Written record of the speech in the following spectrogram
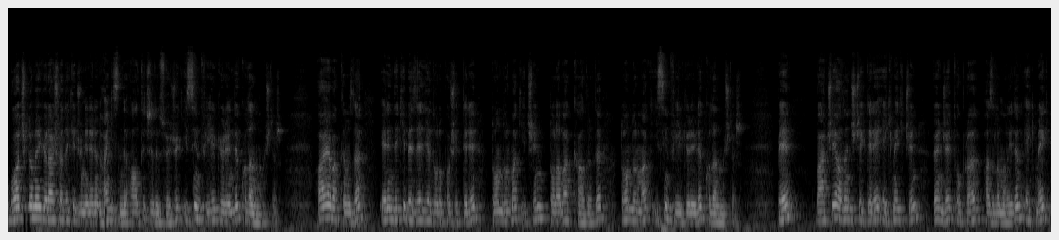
Bu açıklamaya göre aşağıdaki cümlelerin hangisinde altı çizili sözcük isim fiil görevinde kullanılmamıştır? A'ya baktığımızda elindeki bezelye dolu poşetleri dondurmak için dolaba kaldırdı. Dondurmak isim fiil göreviyle kullanılmıştır. B. Bahçeye aldığın çiçekleri ekmek için önce toprağı hazırlamalıydın. Ekmek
